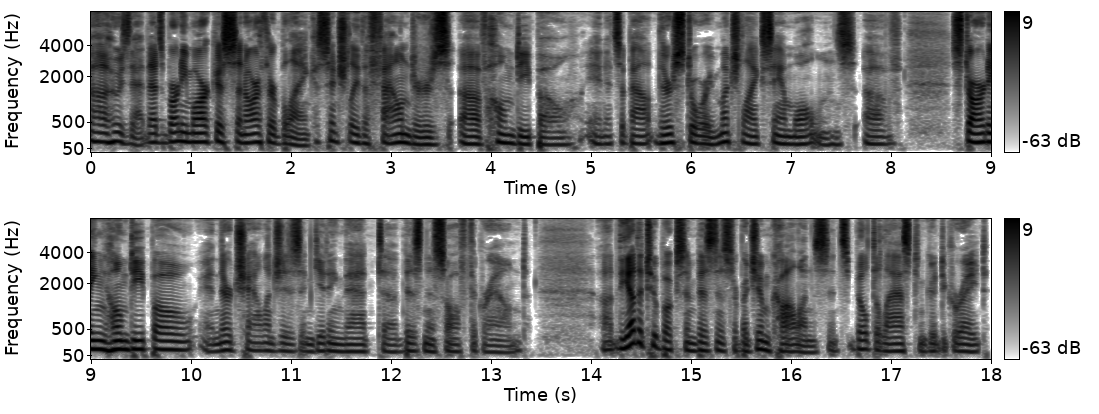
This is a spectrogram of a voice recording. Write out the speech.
uh, who's that? That's Bernie Marcus and Arthur Blank, essentially the founders of Home Depot. And it's about their story, much like Sam Walton's, of starting Home Depot and their challenges in getting that uh, business off the ground. Uh, the other two books in business are by Jim Collins. It's Built to Last and Good to Great.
